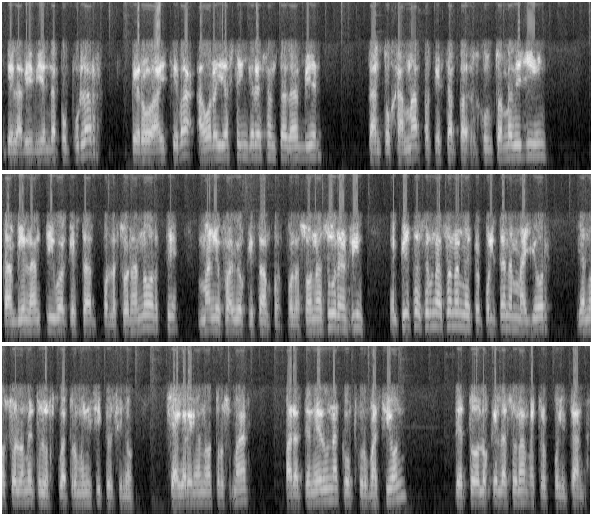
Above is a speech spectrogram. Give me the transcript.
de la vivienda popular, pero ahí se va, ahora ya se ingresan también tanto Jamapa, que está junto a Medellín, también la Antigua, que está por la zona norte, Maño Fabio, que está por la zona sur, en fin, empieza a ser una zona metropolitana mayor, ya no solamente los cuatro municipios, sino se agregan otros más para tener una conformación de todo lo que es la zona metropolitana.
